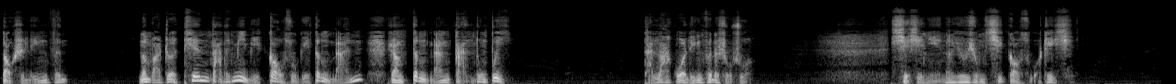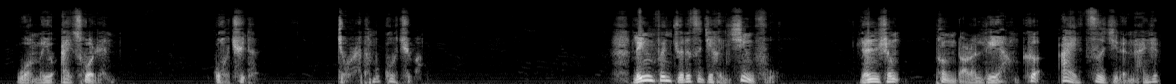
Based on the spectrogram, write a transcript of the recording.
倒是林芬能把这天大的秘密告诉给邓楠，让邓楠感动不已。他拉过林芬的手说：“谢谢你能有勇气告诉我这些，我没有爱错人，过去的就让他们过去吧。”林芬觉得自己很幸福，人生碰到了两个爱自己的男人。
